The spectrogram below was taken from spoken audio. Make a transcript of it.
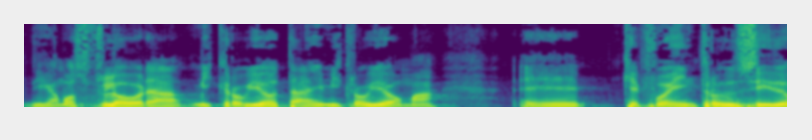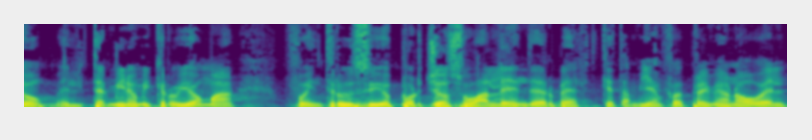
digamos, flora, microbiota y microbioma, que fue introducido, el término microbioma fue introducido por Joshua Lenderberg, que también fue premio Nobel,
